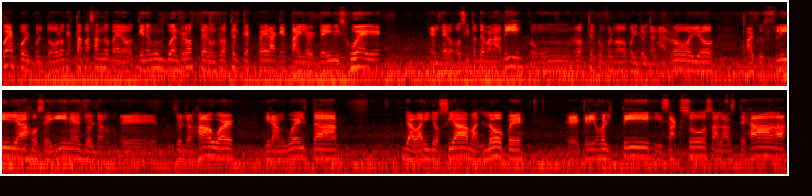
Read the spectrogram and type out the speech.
pues por, todo lo que está pasando, pero tienen un buen roster, un roster que espera que Tyler Davis juegue, el de los Ositos de Manatí, con un roster conformado por Jordan Arroyo, Marcus Flilla, José Guinness, Jordan, eh, Jordan Howard, Irán Huerta, Javari Yosia, López, eh, Chris Ortiz, Isaac Sosa, Lance Tejada,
